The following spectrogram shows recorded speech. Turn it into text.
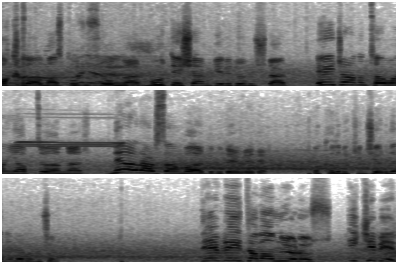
Akıl almaz pozisyonlar, muhteşem geri dönüşler, heyecanın tavan yaptığı anlar. Ne ararsan vardı bu devrede. Bakalım ikinci yarıda neler olacak. Devreyi tamamlıyoruz. 2-1.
